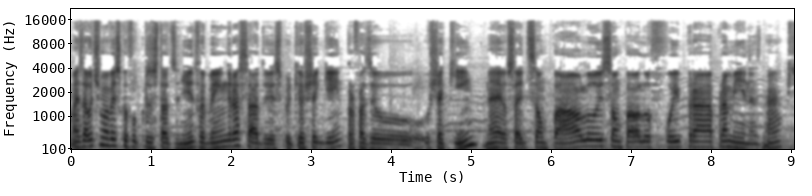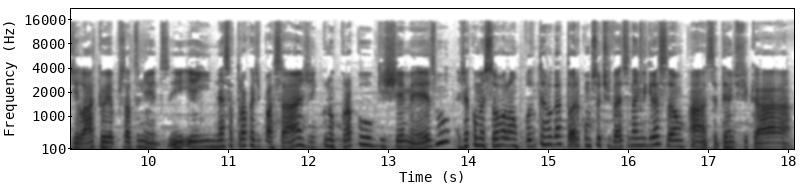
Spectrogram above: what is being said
Mas a última vez que eu fui para os Estados Unidos foi bem engraçado isso, porque eu cheguei para fazer o, o check-in, né? Eu saí de São Paulo e São Paulo fui para Minas, né? De lá que eu ia para os Estados Unidos. E, e aí, nessa troca de passagem, no próprio guichê mesmo, já começou a rolar um puto interrogatório, como se eu estivesse na imigração. Ah, você tem onde ficar,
